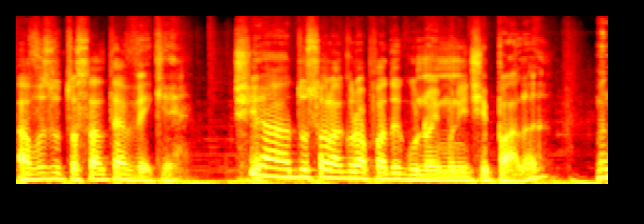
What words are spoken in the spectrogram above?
a văzut o saltea veche. Și a adus-o la groapa de gunoi municipală, Mă,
